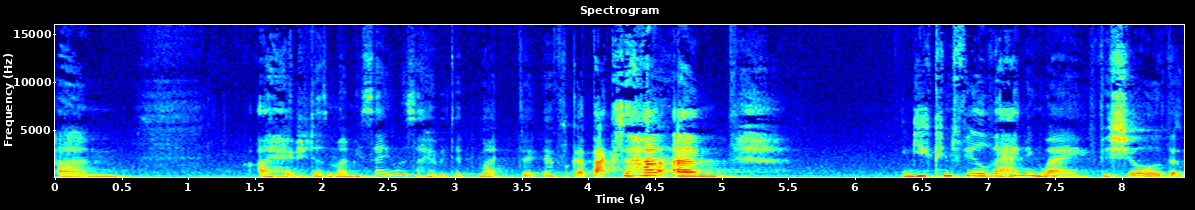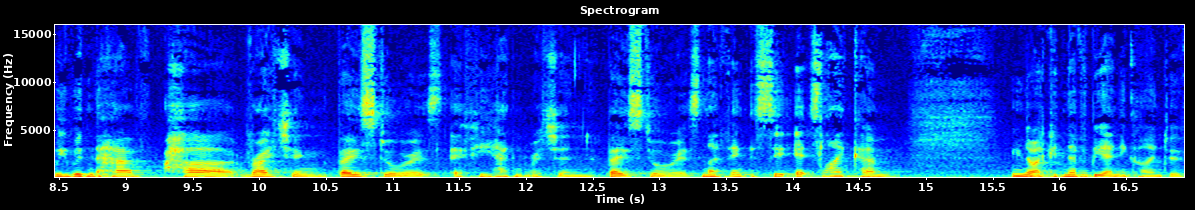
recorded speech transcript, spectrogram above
um, I hope she doesn't mind me saying this. I hope it did, might don't ever get back to her. Um, you can feel the Hemingway for sure that we wouldn't have her writing those stories if he hadn't written those stories. And I think it's, it's like, um, you know, I could never be any kind of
